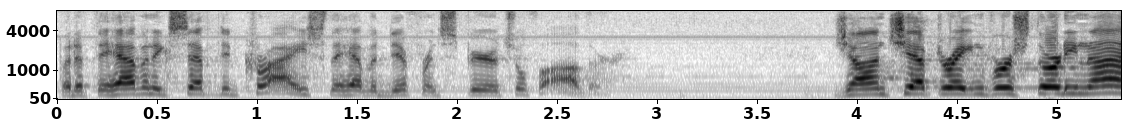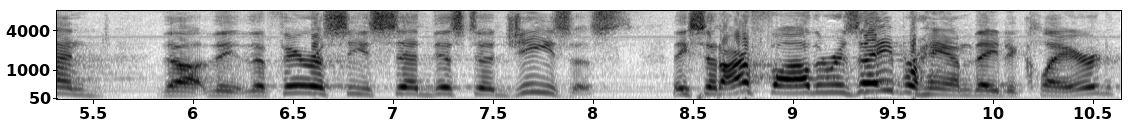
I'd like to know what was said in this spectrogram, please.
but if they haven't accepted Christ, they have a different spiritual father. John chapter 8 and verse 39, the, the, the Pharisees said this to Jesus. They said, Our father is Abraham, they declared.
